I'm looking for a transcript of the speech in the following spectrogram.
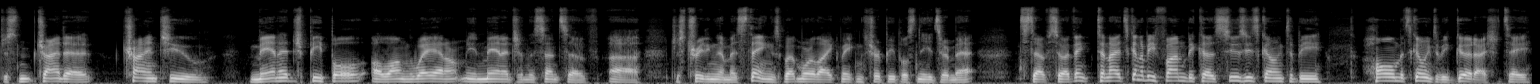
just trying to trying to manage people along the way. I don't mean manage in the sense of uh, just treating them as things, but more like making sure people's needs are met and stuff. So I think tonight's going to be fun because Susie's going to be home. It's going to be good, I should say.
